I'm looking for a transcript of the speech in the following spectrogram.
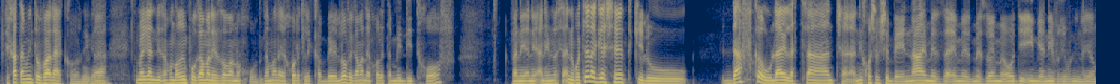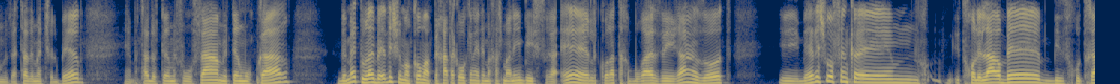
פתיחה תמיד טובה להכל. זאת אומרת, אנחנו מדברים פה גם על אזור הנוחות, גם על היכולת לקבל לו וגם על היכולת תמיד לדחוף. ואני אני, אני מנסה, אני רוצה לגשת כאילו דווקא אולי לצד שאני חושב שבעיניי מזהה, מזוהה מאוד עם יניב ריבלין היום, וזה הצד באמת של ברד, הצד יותר מפורסם, יותר מוכר. באמת אולי באיזשהו מקום מהפכת הקורקינטים החשמליים בישראל, כל התחבורה הזהירה הזאת, היא באיזשהו אופן כ- התחוללה הרבה בזכותך,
